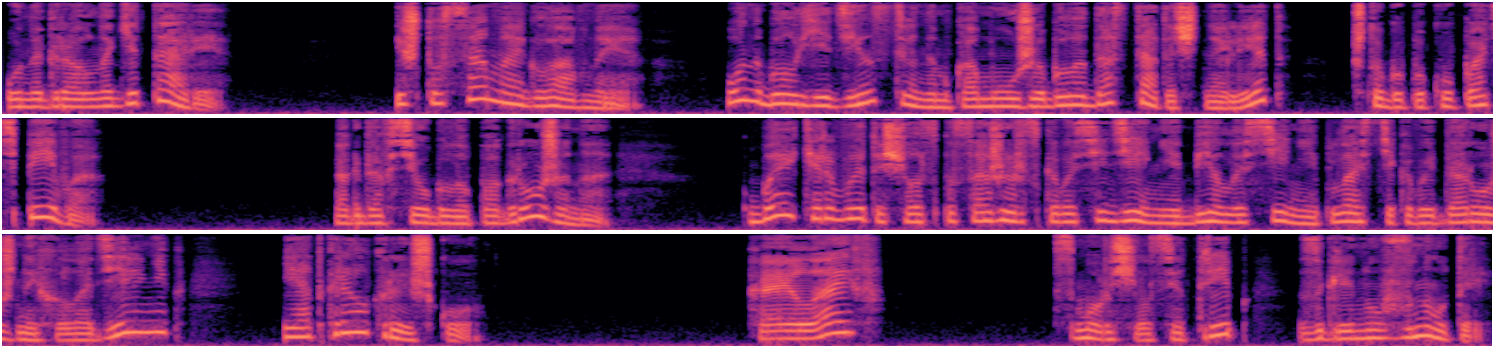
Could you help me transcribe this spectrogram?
Он играл на гитаре. И что самое главное, он был единственным, кому уже было достаточно лет, чтобы покупать пиво. Когда все было погружено, Бейкер вытащил с пассажирского сиденья бело-синий пластиковый дорожный холодильник и открыл крышку. «High Life?» — сморщился Трип, заглянув внутрь.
